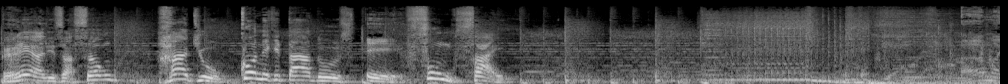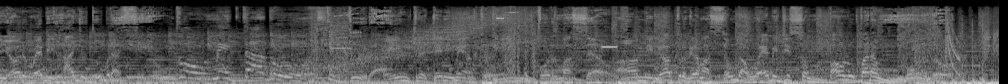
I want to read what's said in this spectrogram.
Realização Rádio Conectados e FUNSAI. A maior web rádio do Brasil. Entretenimento, informação. A melhor programação da web de São Paulo para o mundo.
